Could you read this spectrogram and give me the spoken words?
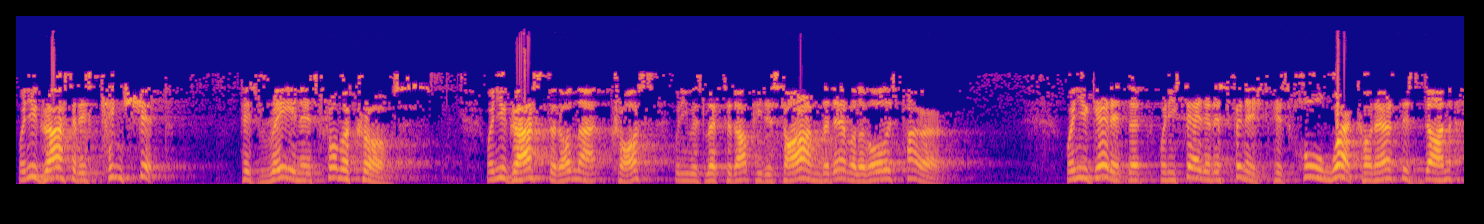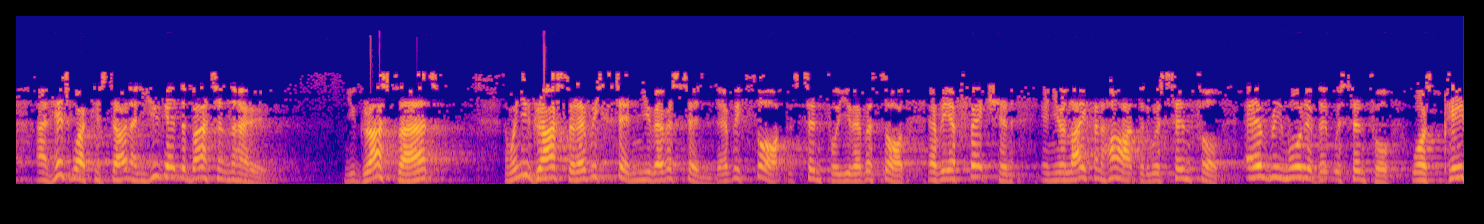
When you grasp that his kingship, his reign is from a cross, when you grasp that on that cross, when he was lifted up, he disarmed the devil of all his power. When you get it, that when he said it is finished, his whole work on earth is done, and his work is done, and you get the baton now. You grasp that, and when you grasp that every sin you've ever sinned, every thought that's sinful you've ever thought, every affection in your life and heart that was sinful, every motive that was sinful was paid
